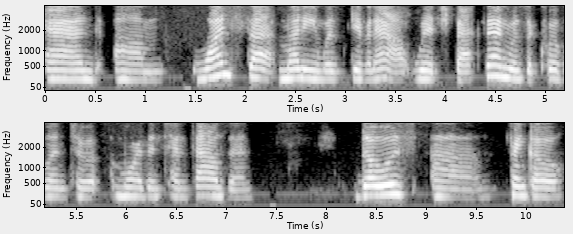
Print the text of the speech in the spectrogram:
And um, once that money was given out, which back then was equivalent to more than 10,000, those um, Franco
